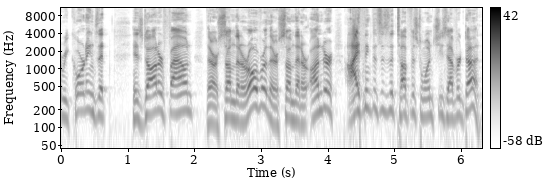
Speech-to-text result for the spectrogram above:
recordings that his daughter found, there are some that are over. There are some that are under. I think this is the toughest one she's ever done.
